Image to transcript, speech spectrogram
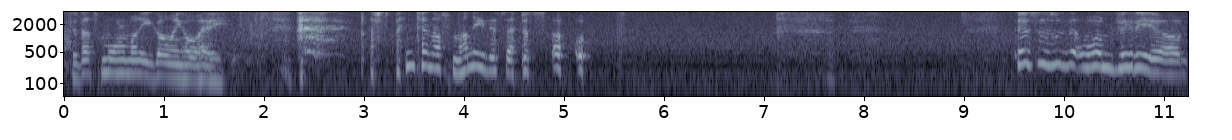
Because that's more money going away. I've spent enough money this episode. This is one video.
